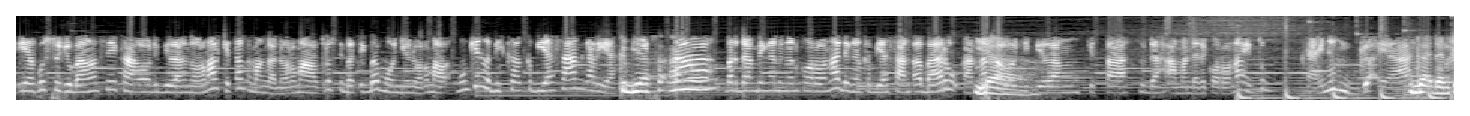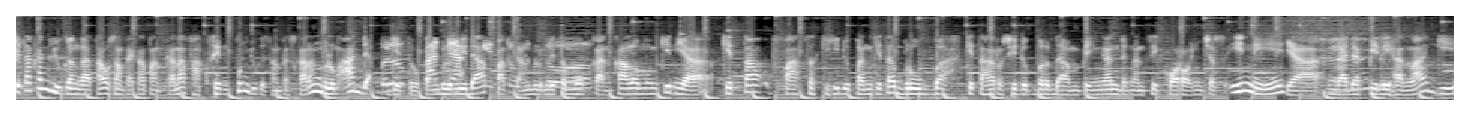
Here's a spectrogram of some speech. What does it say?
Iya, gue setuju banget sih kalau dibilang normal kita memang nggak normal. Terus tiba-tiba mau new normal. Mungkin lebih ke kebiasaan kali ya. Kebiasaan. Kita berdampingan dengan corona dengan kebiasaan eh, baru karena Iya. kalau dibilang kita sudah aman dari corona itu kayaknya enggak ya. Enggak dan kita kan juga nggak tahu sampai kapan karena vaksin pun juga sampai sekarang belum ada Belum gitu kan ada belum didapat gitu, kan belum betul. ditemukan kalau mungkin ya kita fase kehidupan kita berubah kita harus hidup berdampingan dengan si koronces ini ya nggak ada Hmm. pilihan lagi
